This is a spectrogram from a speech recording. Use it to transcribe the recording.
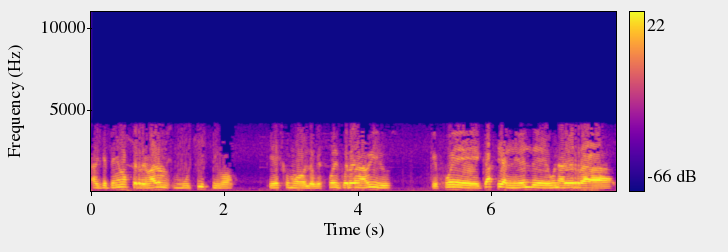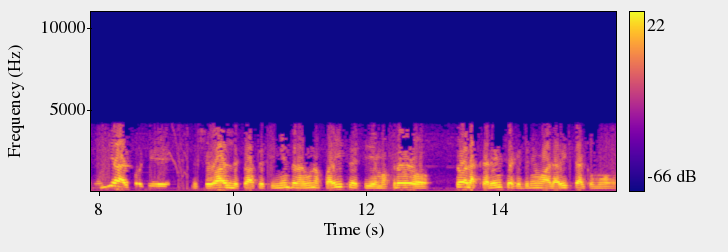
al que tenemos que remar muchísimo que es como lo que fue el coronavirus que fue casi al nivel de una guerra mundial porque le llevó al desabastecimiento en algunos países y demostró todas las carencias que tenemos a la vista como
